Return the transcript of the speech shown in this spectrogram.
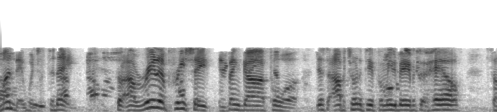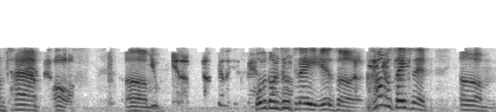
Monday, which is today. So I really appreciate and thank God for just the opportunity for me to be able to have some time off. Um, what we're going to do today is a conversation that um,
